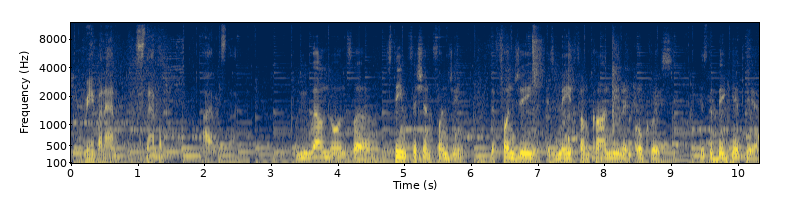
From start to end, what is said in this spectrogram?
green banana, snapper, island style. We're well known for steamed fish and fungi. The fungi is made from cornmeal and okras. It's the big hit here.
